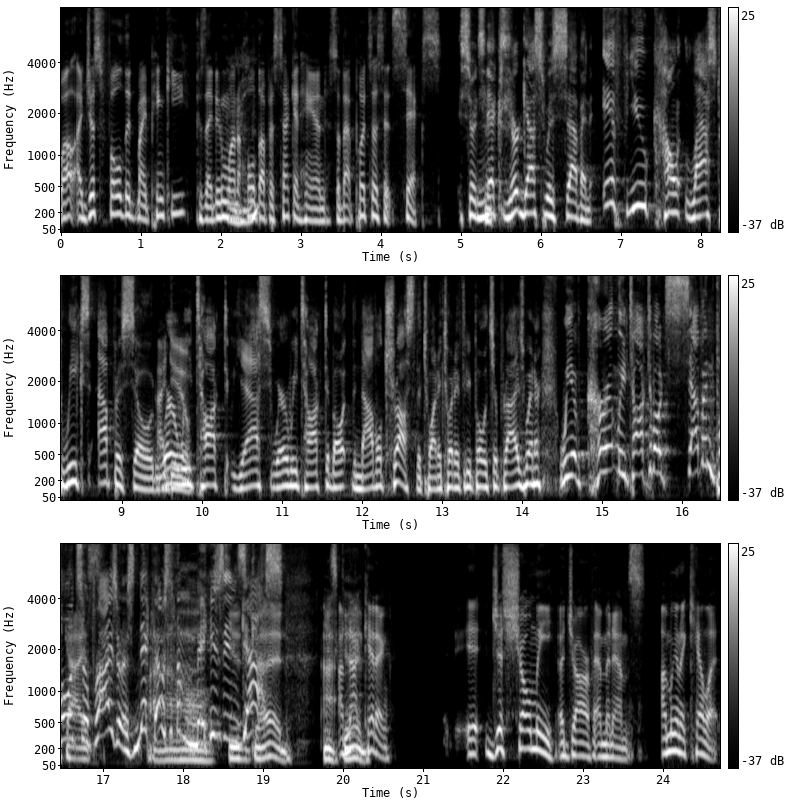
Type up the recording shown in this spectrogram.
Well, I just folded my pinky because I didn't want to Mhm. hold up a second hand, so that puts us at six. So, Six. Nick, your guess was seven. If you count last week's episode I where do. we talked, yes, where we talked about the novel Trust, the 2023 Pulitzer Prize winner, we have currently talked about seven Pulitzer Guys. Prize winners. Nick, that was an Wow. amazing He's guess. Good. I- He's I'm not kidding. It just show me a jar of M and M's. I'm gonna kill it.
